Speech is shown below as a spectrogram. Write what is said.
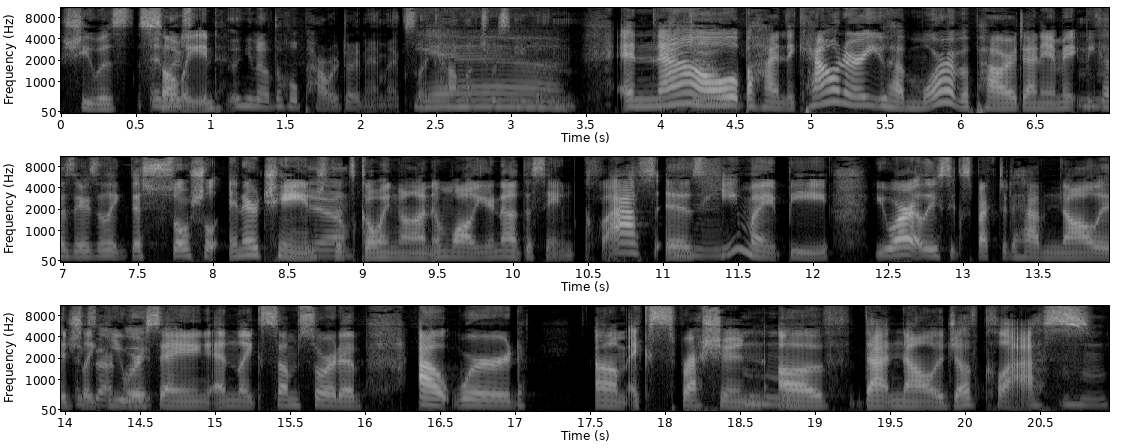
she was And sullied. You know, the whole power dynamics. Like, how much was even. And now behind the counter, you have more of a power dynamic Mhm. because there's like this social interchange Yeah. that's going on. And while you're not the same class as Mhm. he might be, you are at least expected to have knowledge, like you were saying, and like some sort of outward um, expression Mhm. of that knowledge of class. Mhm.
